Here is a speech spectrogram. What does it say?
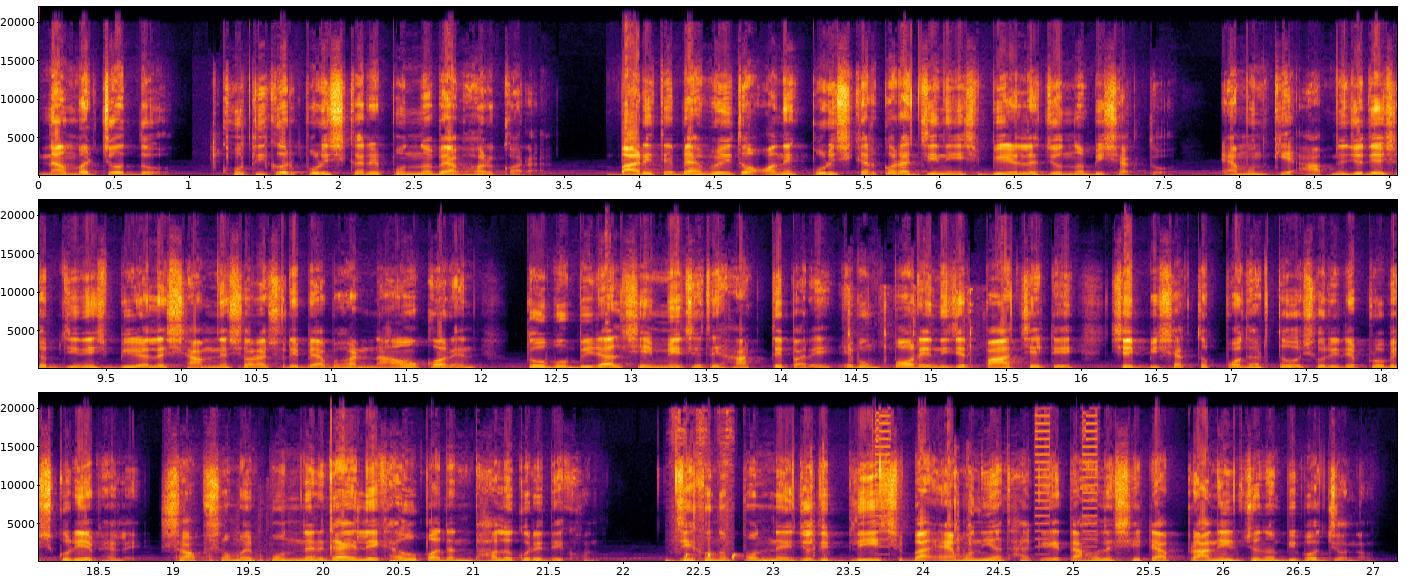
নাম্বার চোদ্দ, ক্ষতিকর পরিষ্কারের পণ্য ব্যবহার করা। বাড়িতে ব্যবহৃত অনেক পরিষ্কার করা জিনিস বিড়ালের জন্য বিষাক্ত। এমনকি আপনি যদি এসব জিনিস বিড়ালের সামনে সরাসরি ব্যবহার নাও করেন তবু বিড়াল সেই মেঝেতে হাঁটতে পারে এবং পরে নিজের পা চেটে সেই বিষাক্ত পদার্থ শরীরে প্রবেশ করিয়ে ফেলে। সবসময় পণ্যের গায়ে লেখা উপাদান ভালো করে দেখুন। যে কোনো পণ্যে যদি ব্লিচ বা অ্যামোনিয়া থাকে, তাহলে সেটা প্রাণীর জন্য বিপজ্জনক।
